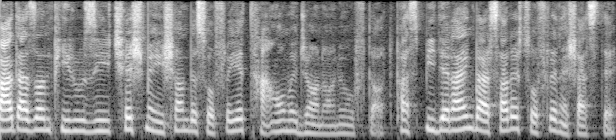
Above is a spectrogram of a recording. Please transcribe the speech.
بعد از آن پیروزی چشم ایشان به سفره تعام جانانه افتاد. پس بیدرنگ بر سر سفره نشسته.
